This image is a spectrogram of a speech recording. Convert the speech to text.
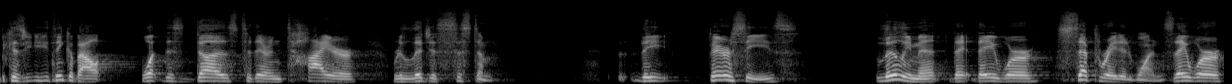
Because you think about what this does to their entire religious system. The Pharisees literally meant that they were separated ones. They were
